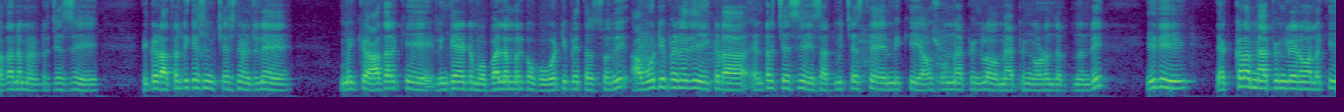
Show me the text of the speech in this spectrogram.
ఆధార్ నెంబర్ ఎంటర్ చేసి ఇక్కడ అథెంటికేషన్ చేసిన వెంటనే మీకు ఆధార్కి లింక్ అయినట్టు మొబైల్ నెంబర్కి ఒక ఓటీపీ అయితే వస్తుంది. ఆ ఓటీపీ అనేది ఇక్కడ ఎంటర్ చేసి సబ్మిట్ చేస్తే మీకు హౌస్ మ్యాపింగ్లో మ్యాపింగ్ అవడం జరుగుతుందండి. ఇది ఎక్కడ మ్యాపింగ్ లేని వాళ్ళకి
